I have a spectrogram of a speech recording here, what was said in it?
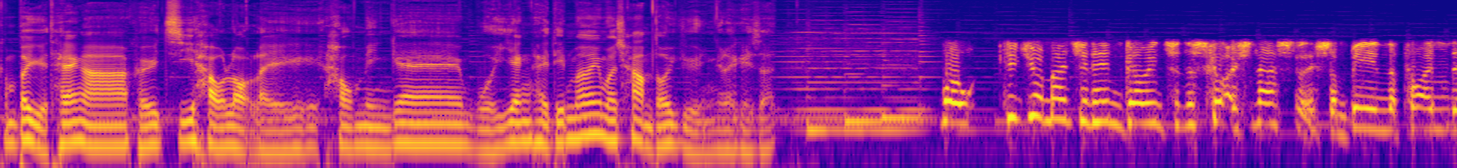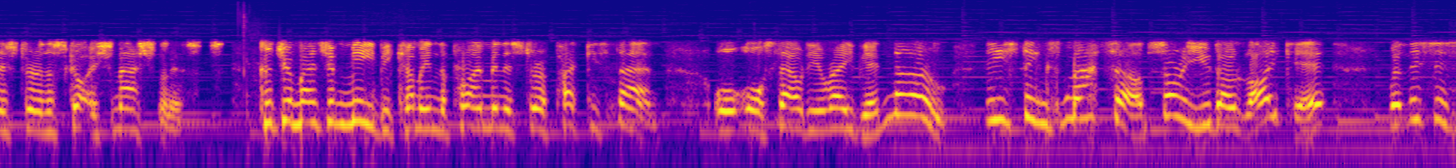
咁不如听下佢之后落嚟后面嘅回应系点啦，因为差唔多完噶啦，其实。Well, d l d you imagine him going to the Scottish nationalists and being the prime minister of the Scottish nationalists? Could you imagine me becoming the prime minister of Pakistan or Saudi Arabia? No, these things matter. I'm sorry you don't like it, but this is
